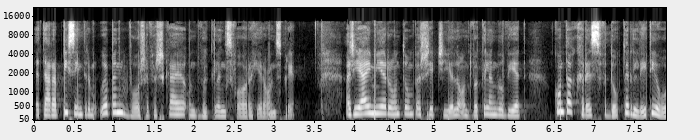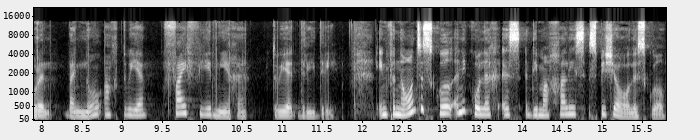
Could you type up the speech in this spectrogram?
'n terapiesentrum open waar sy verskeie ontwikkelingsvaardighede aanspreek. As jy meer rondom perseptuele ontwikkeling wil weet, kontak gerus vir Dr. Letty Horren by 082 549 233. En vanaand se skool in die kollig is die Magalies Spesiale Skool.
